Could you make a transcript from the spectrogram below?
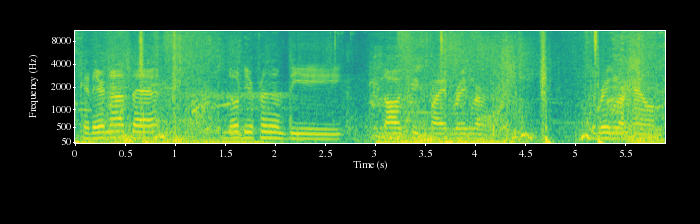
Okay, they're not that no different than the dogs we fight regular the regular hounds.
